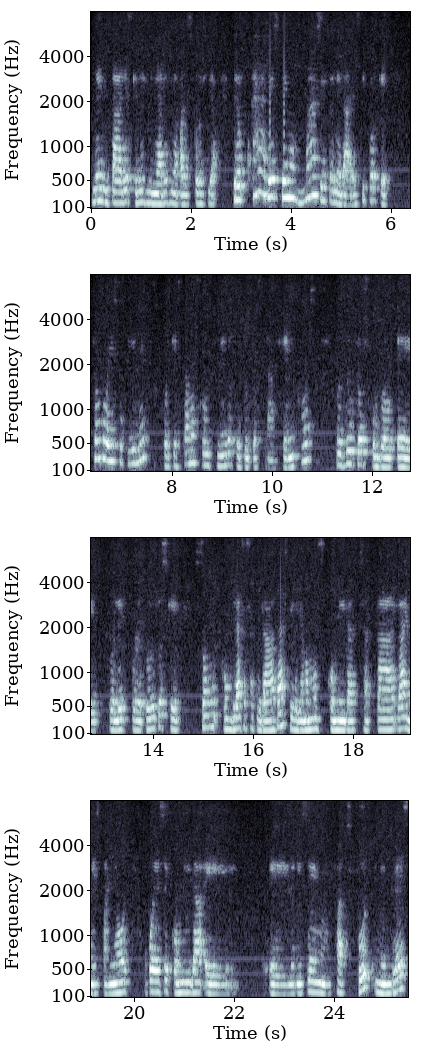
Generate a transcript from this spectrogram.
mentales que no es mi área, es la parapsicología. Pero cada vez vemos más enfermedades. ¿Y por qué? Todo esto viene porque estamos consumiendo productos transgénicos, productos, con, eh, productos que son con grasas saturadas, que le llamamos comida chatarra en español, puede ser comida, eh, eh, le dicen fast food en inglés.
